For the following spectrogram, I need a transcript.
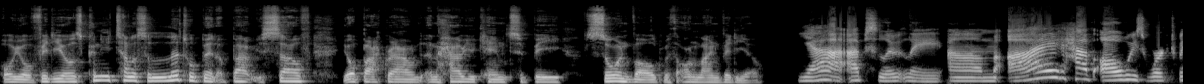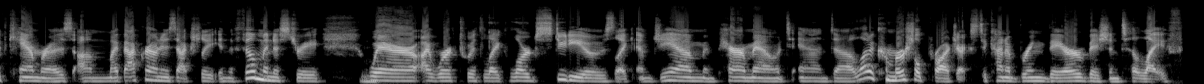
or your videos, can you tell us a little bit about yourself, your background, and how you came to be so involved with online video? Yeah, absolutely. Um, I have always worked with cameras. Um, my background is actually in the film industry, mm-hmm. where I worked with like large studios like MGM and Paramount and uh, a lot of commercial projects to kind of bring their vision to life.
